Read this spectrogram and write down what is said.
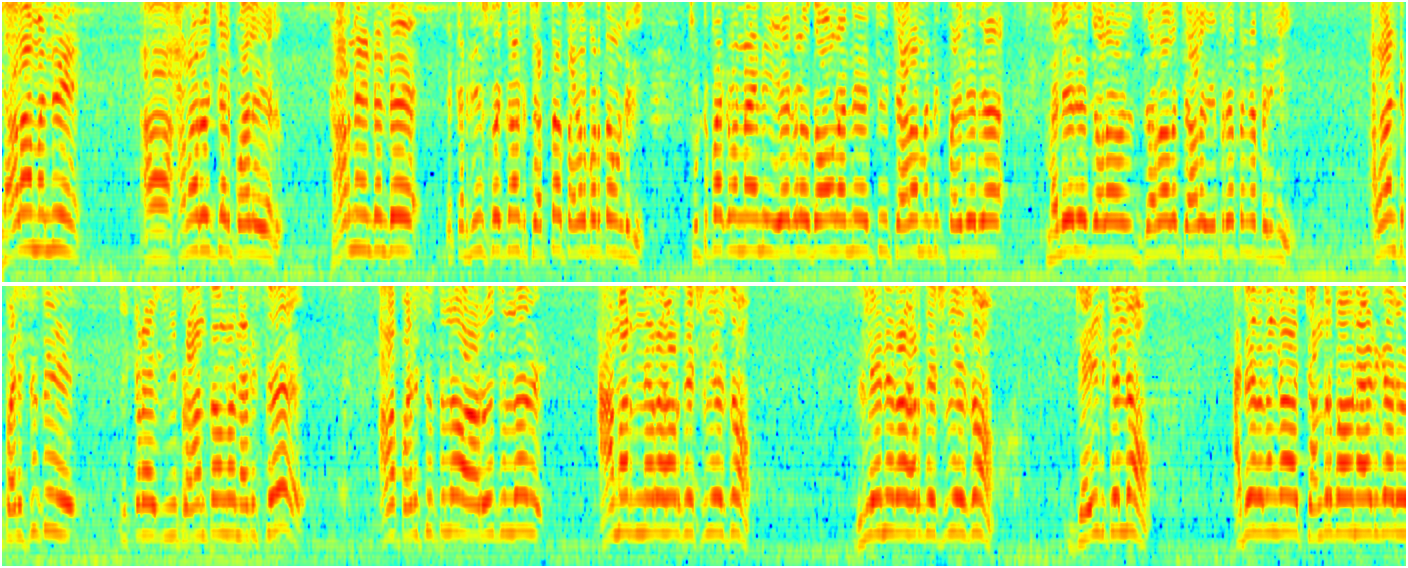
చాలామంది అనారోగ్యాలు పాలయ్యారు. కారణం ఏంటంటే ఇక్కడ తీసుకొచ్చినట్టు చెత్త తగలబడతా ఉండేది. చుట్టుపక్కల ఉన్నాయని ఈగలు దోమలు అన్నీ వచ్చి చాలామందికి పైలేరియా మలేరియా జ్వరాలు జ్వరాలు చాలా విపరీతంగా పెరిగి. అలాంటి పరిస్థితి ఇక్కడ ఈ ప్రాంతంలో నడిస్తే ఆ పరిస్థితుల్లో ఆ రోజుల్లో ఆమర నిరాహార దీక్షలు చేసాం. రిలే నిరాహార దీక్షలు చేసాం. జైలుకి వెళ్ళాం అదేవిధంగా చంద్రబాబు నాయుడు గారు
